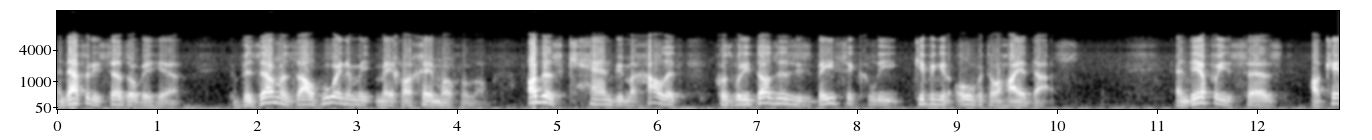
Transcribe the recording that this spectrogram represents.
And that's what he says over here. Others can be mechalit because what he does is he's basically giving it over to a higher das. And therefore he says. Every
